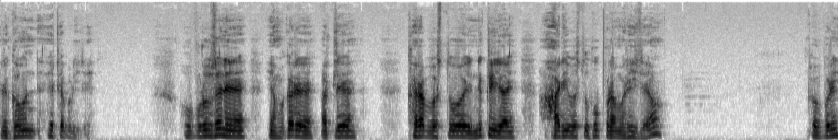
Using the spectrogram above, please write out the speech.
અને ઘઉં હેઠે પડી જાય. ઉપડું છે ને એમ કરે એટલે ખરાબ વસ્તુ હોય, નીકળી જાય સારી વસ્તુ ઉપડામાં રહી જાય, હો. ખબર પડી?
